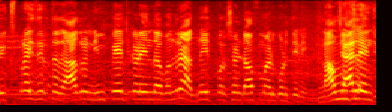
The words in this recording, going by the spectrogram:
ಫಿಕ್ಸ್ ಪ್ರೈಸ್ ಇರ್ತದೆ. ಆದರೂ ನಿಮ್ಮ ಪೇಜ್ ಕಡೆಯಿಂದ ಬಂದರೆ ಹದಿನೈದು ಪರ್ಸೆಂಟ್ ಆಫ್ ಮಾಡಿಕೊಡ್ತೀನಿ. ನಾವು ಚಾಲೆಂಜ್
